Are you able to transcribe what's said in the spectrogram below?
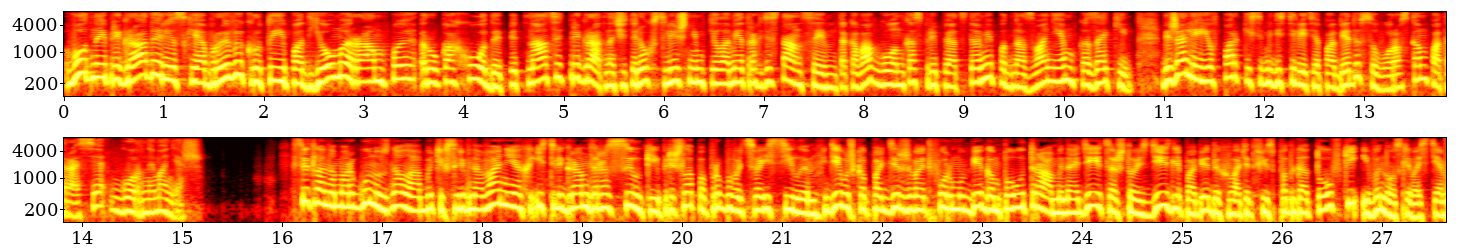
Водные преграды, резкие обрывы, крутые подъемы, рампы, рукоходы. 15 преград на четырех с лишним километрах дистанции. Такова гонка с препятствиями под названием «Казаки». Бежали ее в парке 70-летия Победы в Суворовском по трассе «Горный манеж». Светлана Маргун узнала об этих соревнованиях из телеграм-рассылки и пришла попробовать свои силы. Девушка поддерживает форму бегом по утрам и надеется, что здесь для победы хватит физподготовки и выносливости.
